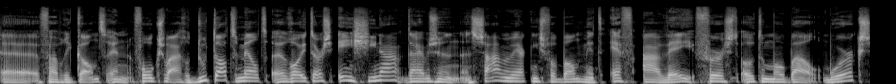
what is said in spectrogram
eh, fabrikant. En Volkswagen doet dat, meldt eh, Reuters in China. Daar hebben ze een, een samenwerkingsverband met FAW, First Automobile Works,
